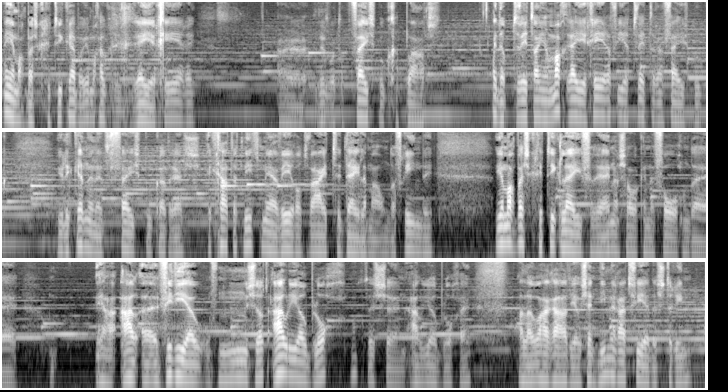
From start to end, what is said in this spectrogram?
En je mag best kritiek hebben, je mag ook reageren. Uh, dit wordt op Facebook geplaatst. En op Twitter, je mag reageren via Twitter en Facebook. Jullie kennen het Facebook-adres. Ik ga het niet meer wereldwijd delen, maar onder vrienden. Je mag best kritiek leveren en dan zal ik in de volgende ja, uh, video, of noemen ze dat, audioblog. Het is een audioblog, hè. Aloha Radio zendt niet meer uit via de stream.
